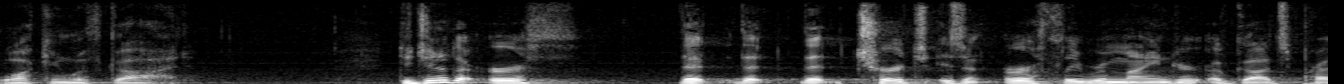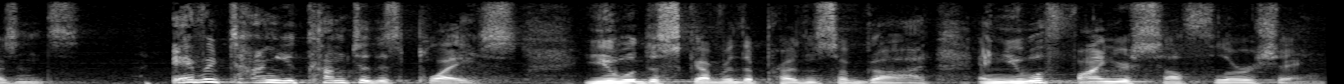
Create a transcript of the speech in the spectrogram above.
walking with God. Did you know that earth, that, that, that church is an earthly reminder of God's presence? Every time you come to this place, you will discover the presence of God and you will find yourself flourishing.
